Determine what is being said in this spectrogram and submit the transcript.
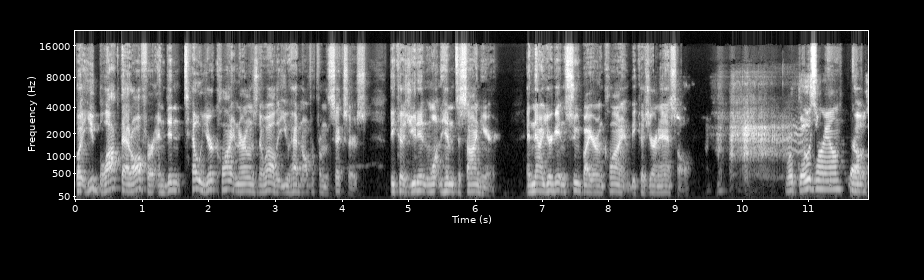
but you blocked that offer and didn't tell your client Nerlens Noel that you had an offer from the Sixers because you didn't want him to sign here. And now you're getting sued by your own client because you're an asshole. What goes around So- comes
